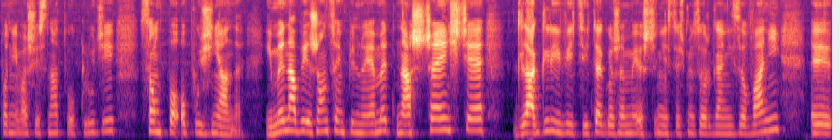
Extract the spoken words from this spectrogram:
ponieważ jest natłok ludzi, są poopóźniane. I my na bieżąco im pilnujemy. Na szczęście dla Gliwic i tego, że my jeszcze nie jesteśmy zorganizowani, y,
